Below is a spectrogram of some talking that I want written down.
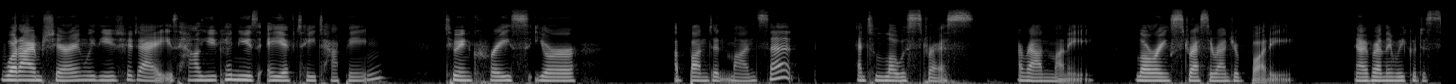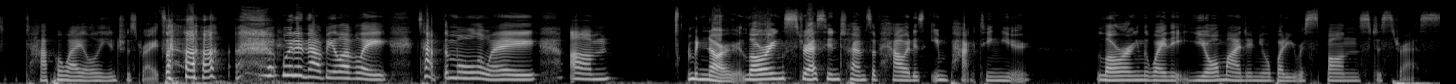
What I'm sharing with you today is how you can use EFT tapping to increase your abundant mindset and to lower stress around money, lowering stress around your body. Now, if only we could just tap away all the interest rates. Wouldn't that be lovely? Tap them all away. Um, but no, lowering stress in terms of how it is impacting you lowering the way that your mind and your body responds to stress.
